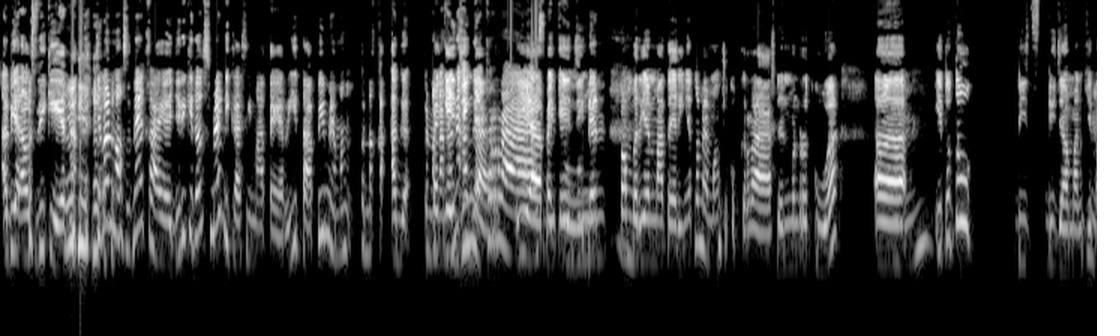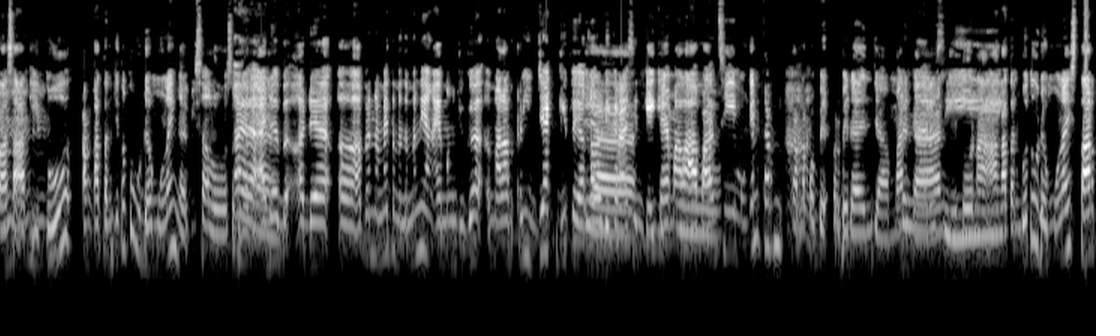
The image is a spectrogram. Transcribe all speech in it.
ah, biar halus dikit cuman maksudnya kayak jadi kita sebenarnya dikasih materi tapi memang peneka, agak penekanannya Packagingnya. agak keras Iya, gitu. packaging. dan Pemberian materinya tuh memang cukup keras dan menurut gue eh, Mm, itu tuh di di zaman kita Hmm, saat hmm, hmm. itu angkatan kita tuh udah mulai nggak bisa loh Eh, sebenarnya. ada ada eh, apa namanya teman-teman yang emang juga malah reject gitu ya Iya, kalau dikerasin kayak gitu. kayak malah apaan sih mungkin kan karena Uh-uh. perbe- perbedaan zaman Benar kan sih. gitu nah angkatan gue tuh udah mulai start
